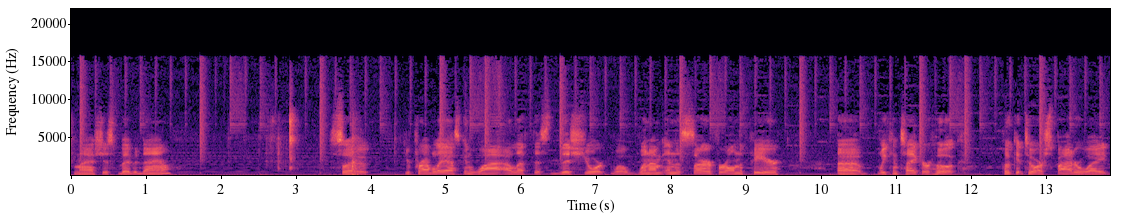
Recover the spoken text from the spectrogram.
Smash this baby down. So you're probably asking why I left this this short. Well, when I'm in the surf or on the pier, uh, we can take our hook, hook it to our spider weight,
